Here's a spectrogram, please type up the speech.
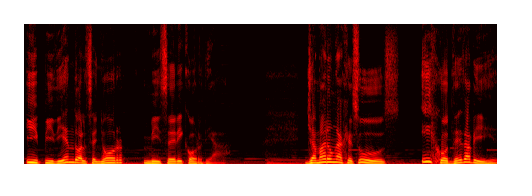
y pidiendo al Señor misericordia. Llamaron a Jesús, hijo de David,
